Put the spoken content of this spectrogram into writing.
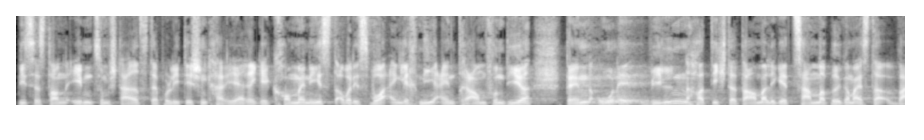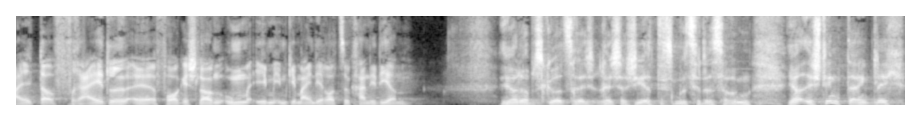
bis es dann eben zum Start der politischen Karriere gekommen ist. Aber das war eigentlich nie ein Traum von dir, denn ohne Willen hat dich der damalige Zammer Bürgermeister Walter Freidel äh, vorgeschlagen, um eben im Gemeinderat zu kandidieren. Ja, da habe ich kurz recherchiert, das muss ich da sagen. Ja, das stimmt eigentlich.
